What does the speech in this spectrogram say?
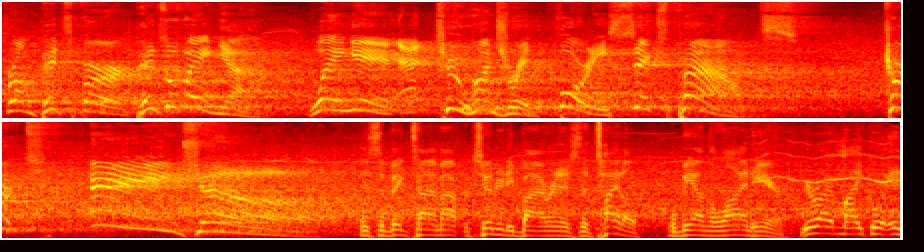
From Pittsburgh, Pennsylvania, weighing in at 246 pounds, Kurt Angle. It's a big-time opportunity, Byron, as the title will be on the line here. You're right, Michael. And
